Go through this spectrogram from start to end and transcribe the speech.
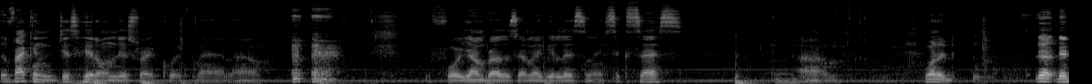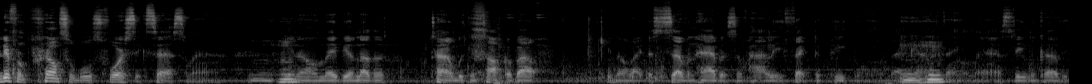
if I can just hit on this right quick, man. Um, for young brothers that may be listening, success. Um, one of the, there, there are different principles for success, man. You mm-hmm. know, maybe another time we can talk about, you know, like the seven habits of highly effective people, that kind of mm-hmm. thing, man. Stephen Covey,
